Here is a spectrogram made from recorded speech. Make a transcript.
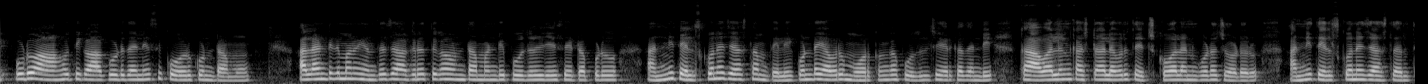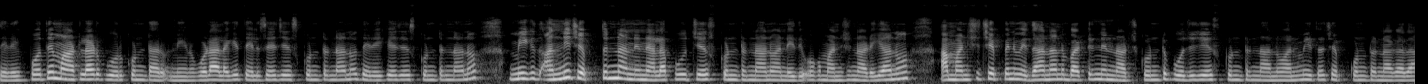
ఎప్పుడూ ఆహుతి కాకూడదనేసి కోరుకుంటాము. అలాంటిది మనం ఎంత జాగ్రత్తగా ఉంటామండి పూజలు చేసేటప్పుడు? అన్నీ తెలుసుకునే చేస్తాం. తెలియకుండా ఎవరు మూర్ఖంగా పూజలు చేయరు కదండి. కావాలని కష్టాలు ఎవరు తెచ్చుకోవాలని కూడా చూడరు. అన్నీ తెలుసుకునే చేస్తారు. తెలియకపోతే మాట్లాడి కూరుకుంటారు. నేను కూడా అలాగే తెలిసే చేసుకుంటున్నాను తెలియకే చేసుకుంటున్నాను. మీకు అన్నీ చెప్తున్నాను. నేను ఎలా పూజ చేసుకుంటున్నాను అనేది ఒక మనిషిని అడిగాను. ఆ మనిషి చెప్పిన విధానాన్ని బట్టి నేను నడుచుకుంటూ పూజ చేసుకుంటున్నాను అని మీతో చెప్పుకుంటున్నా కదా.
